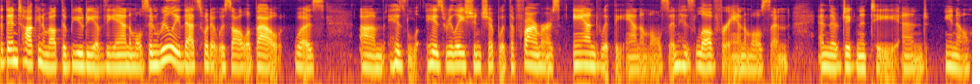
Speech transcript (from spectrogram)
but then talking about the beauty of the animals, and really that's what it was all about was um, his his relationship with the farmers and with the animals, and his love for animals and and their dignity and you know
